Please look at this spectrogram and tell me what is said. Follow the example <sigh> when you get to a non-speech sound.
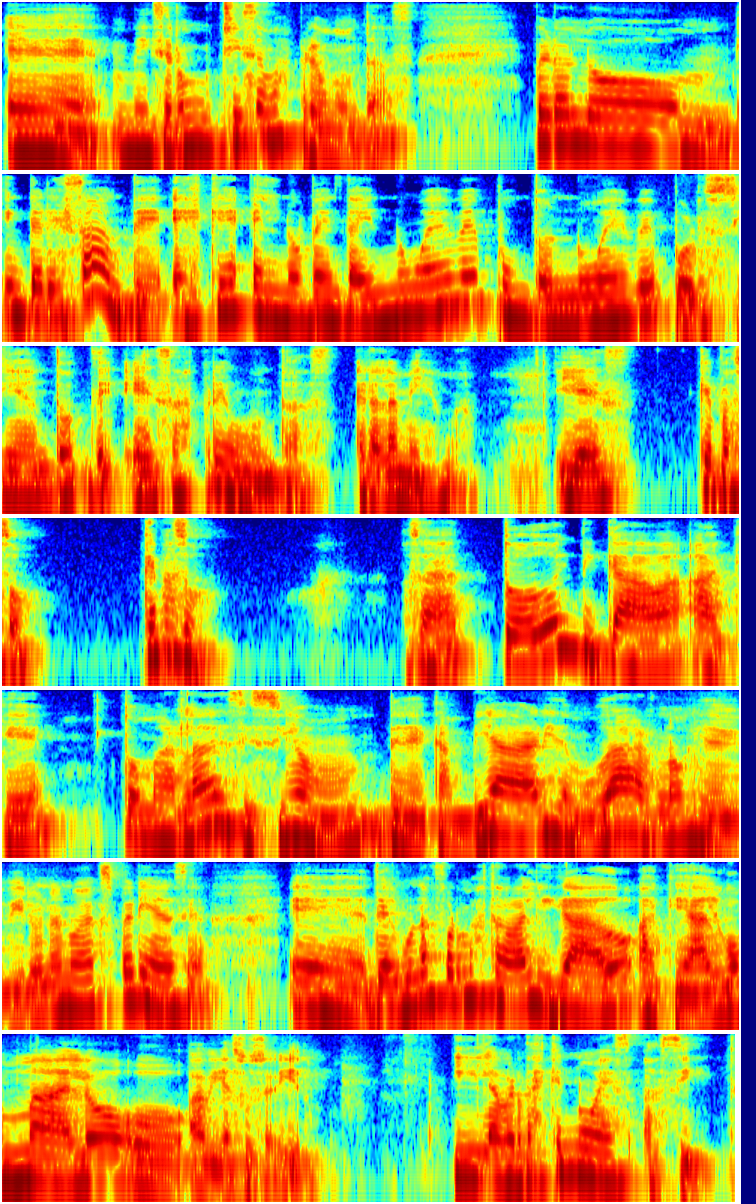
eh, me hicieron muchísimas preguntas, pero lo interesante es que el 99.9% de esas preguntas era la misma. Y es, ¿qué pasó? ¿Qué pasó? O sea, todo indicaba a que tomar la decisión de cambiar y de mudarnos y de vivir una nueva experiencia, eh, de alguna forma estaba ligado a que algo malo había sucedido. Y la verdad es que no es así.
